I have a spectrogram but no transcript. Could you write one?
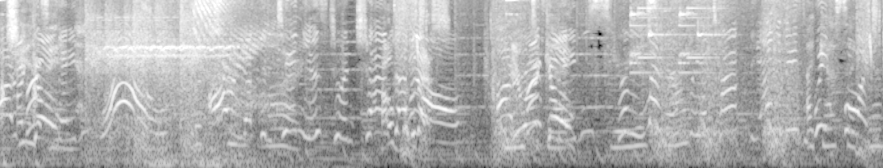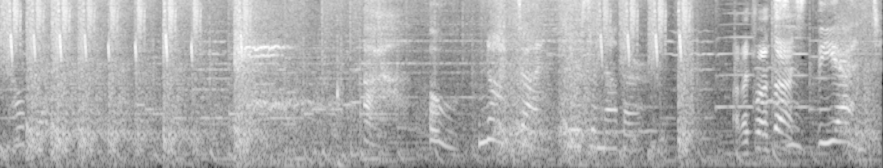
Our Cheating. first maiden, wow! Aria hard. continues to enchant How's us this? all! Our Here I first go. Serious now? relentlessly attacks the enemy's I weak guess I can't help it. Ah, oh, not done. There's another. An extra attack! This is the end.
